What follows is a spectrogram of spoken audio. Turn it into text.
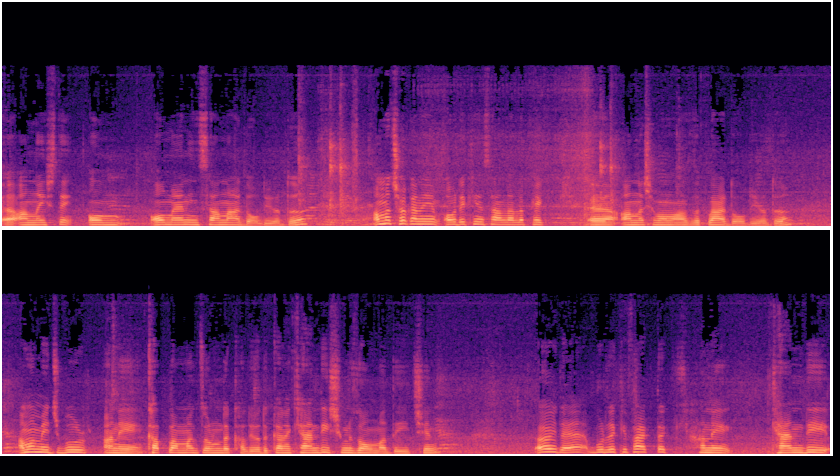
e, anlayışta ol- olmayan insanlar da oluyordu. Ama çok hani oradaki insanlarla pek e, anlaşamamazlıklar da oluyordu. Ama mecbur hani katlanmak zorunda kalıyorduk. Hani kendi işimiz olmadığı için. Öyle. Buradaki fark da hani kendi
